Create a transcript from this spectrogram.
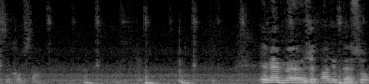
c'est comme ça. Et même, euh, j'ai pas de pinceau.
